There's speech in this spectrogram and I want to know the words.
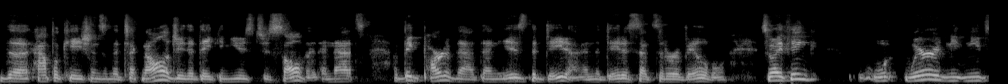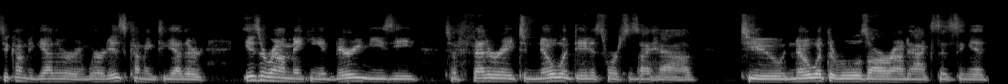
the applications and the technology that they can use to solve it. And that's a big part of that then is the data and the data sets that are available. So I think where it needs to come together and where it is coming together is around making it very easy to federate, to know what data sources I have, to know what the rules are around accessing it,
